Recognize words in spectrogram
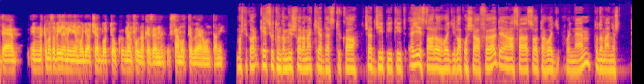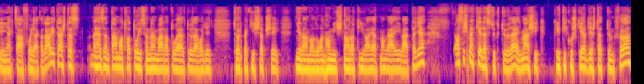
de én nekem az a véleményem, hogy a chatbotok nem fognak ezen számottevően rontani. Most, mikor készültünk a műsorra, megkérdeztük a chat GPT-t egyrészt arról, hogy lapos a föld, azt válaszolta, hogy, hogy nem, tudományos tények cáfolják az állítást, ez nehezen támadható, hiszen nem várható el tőle, hogy egy törpe kisebbség nyilvánvalóan hamis narratíváját magáévá tegye. Azt is megkérdeztük tőle, egy másik kritikus kérdést tettünk föl,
